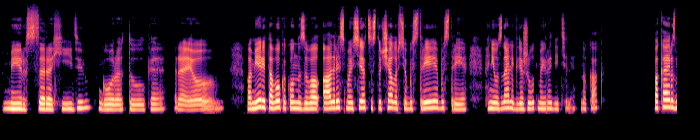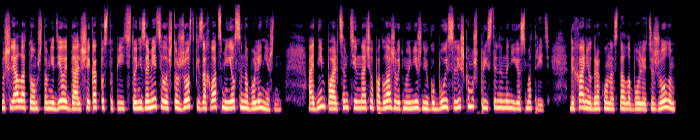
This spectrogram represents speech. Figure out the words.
«Мир Сарахидим, город Тулка, район». По мере того, как он называл адрес, мое сердце стучало все быстрее и быстрее. Они узнали, где живут мои родители. Но как? Пока я размышляла о том, что мне делать дальше и как поступить, то не заметила, что жесткий захват сменился на более нежным. Одним пальцем Тин начал поглаживать мою нижнюю губу и слишком уж пристально на нее смотреть. Дыхание у дракона стало более тяжелым,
